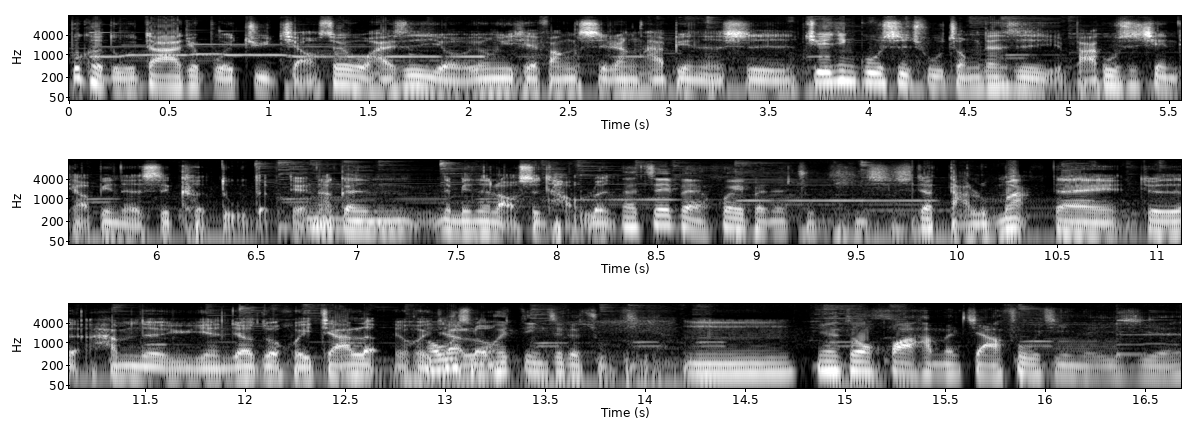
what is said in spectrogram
不可读大家就不会聚焦。所以我还是有用一些方式让它变得是接近故事初衷，但是把故事线条变得是可读的。对，那跟那边的老师讨论。那这本绘本的主题是叫打鲁骂，在就是他们的语言叫做回家了，就回家了。为什么会定这个主题？嗯，因为都画他们家附近的一些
